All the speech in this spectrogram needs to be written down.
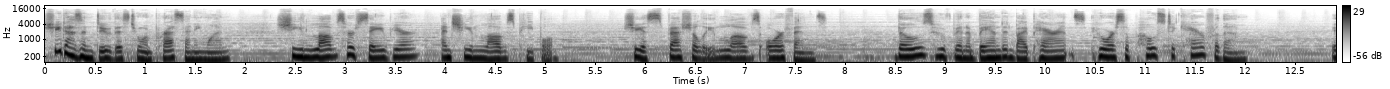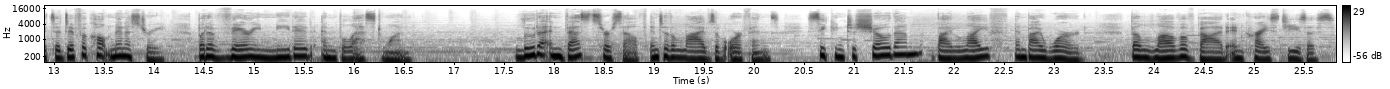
She doesn't do this to impress anyone. She loves her Savior and she loves people. She especially loves orphans, those who've been abandoned by parents who are supposed to care for them. It's a difficult ministry, but a very needed and blessed one. Luda invests herself into the lives of orphans, seeking to show them by life and by word the love of God in Christ Jesus.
